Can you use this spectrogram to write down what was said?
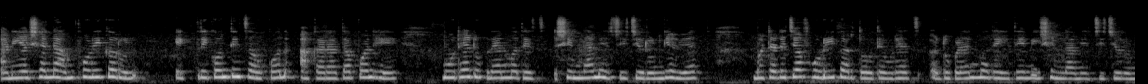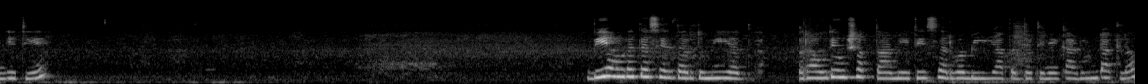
आणि अशा लांब फोडी करून एक त्रिकोण चौकोन आकारात आपण हे मोठ्या तुकड्यांमध्येच शिमला मिरची चिरून घेऊयात. बटाट्याच्या फोडी करतो तेवढ्याच तुकड्यांमध्ये इथे मी शिमला मिरची चिरून घेते बी आवडत असेल तर तुम्ही यात राहू देऊ शकता. मी इथे सर्व बी या पद्धतीने काढून टाकलं.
